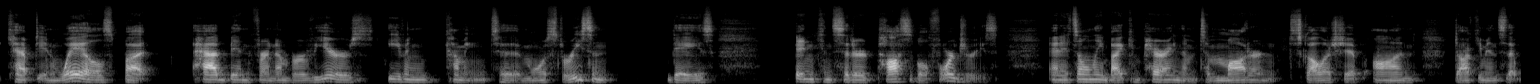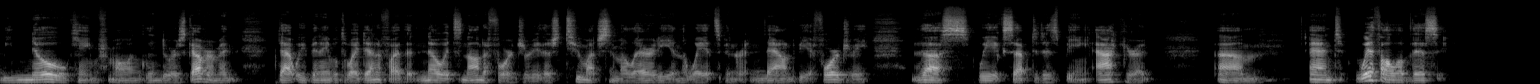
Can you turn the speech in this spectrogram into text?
kept in Wales, but had been for a number of years, even coming to most recent days, been considered possible forgeries. And it's only by comparing them to modern scholarship on documents that we know came from Owen Glyndwr's government that we've been able to identify that no, it's not a forgery. There's too much similarity in the way it's been written down to be a forgery. Thus, we accept it as being accurate. Um, and with all of this,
